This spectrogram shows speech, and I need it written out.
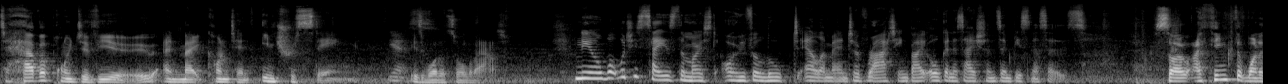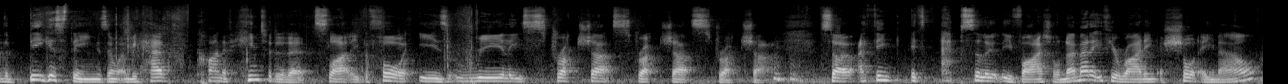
to have a point of view and make content interesting yes. is what it's all about. Neil, what would you say is the most overlooked element of writing by organisations and businesses? So I think that one of the biggest things, and we have kind of hinted at it slightly before, is really structure, structure, structure. so I think it's absolutely vital, no matter if you're writing a short email,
